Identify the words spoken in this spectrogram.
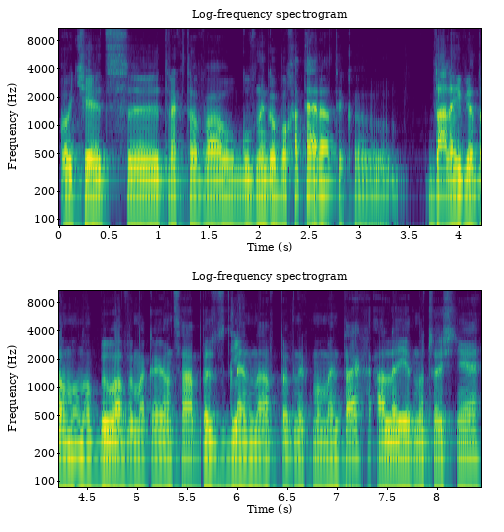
ojciec y, traktował głównego bohatera, tylko dalej wiadomo, no, była wymagająca, bezwzględna w pewnych momentach, ale jednocześnie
